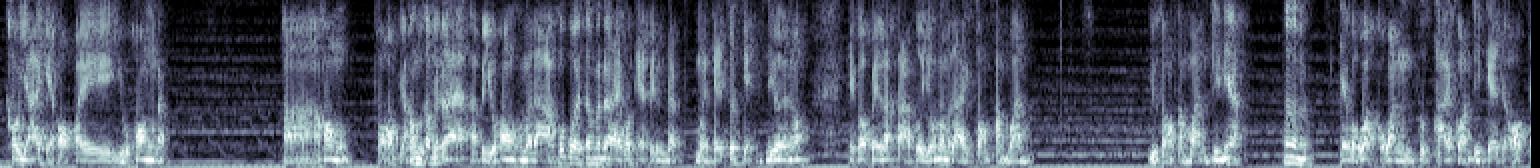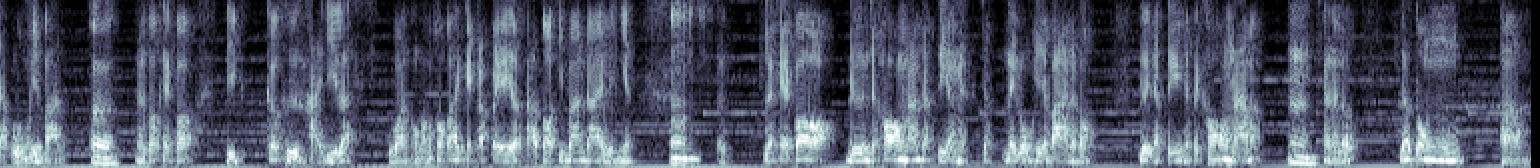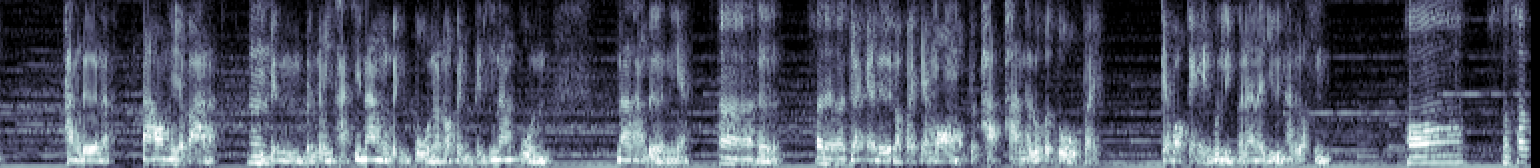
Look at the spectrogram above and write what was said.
เขาย้ายแกออกไปอยู่ห้องแบบ อ่า ห้องพอออกจากห้องฉุกเฉินได้อะไปอยู่ห้องธรรมดา ผู้ป่วยธรรมดา ได้เพราะแกเป็นแบบเหมือนแกก็เจ็บเยอะเนาะแกก็ไปรักษาตัวยกธรรมดาอีกสองสามวัน อยู่สองสามวันทีเนี้ยเออ แกบอกว่าวันสุดท้ายก่อนที่แกจะออกจากโรงพยาบาลเออ แล้วก็แกก็ดีก็คือหายดีละ วันของหลังเขาก็ให้แกกลับไปรักษาต่อที่บ้านได้อะไรเงี้ยเออแล้วแกก็เดินจะเข้าห้องน้ำจากเตียงเนี่ยจากในโรงพยาบาลนะเนาะเดินจากเตียงจะไปเข้าห้องน้ำอะอืมเออแล้ว แล้วตรงอ่าทางเดินอะหน้าห้องพยาบาลอะอืมที่เป็นเป็นจะมีทางที่นั่งเป็นปูนอะเนาะเป็นเป็นที่นั่งปูนหน้าทางเดินอย่างเงี้ยอ่าเออเข้าใจเข้าใจแล้วแกเดินออกไปแกมองออกไปผ่านผ่านทะลุประตูไป แกบอกแกเห็นผู้หญิงคนนั้นนะยืนหันหลังอ๋อเขาเขา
